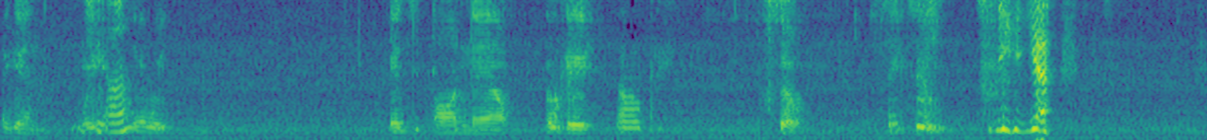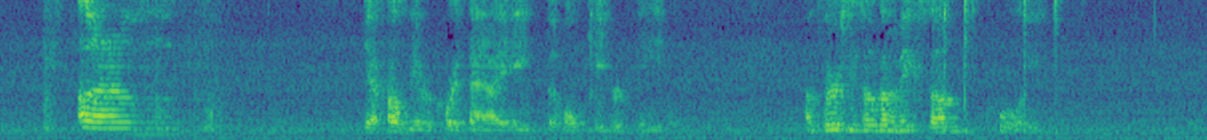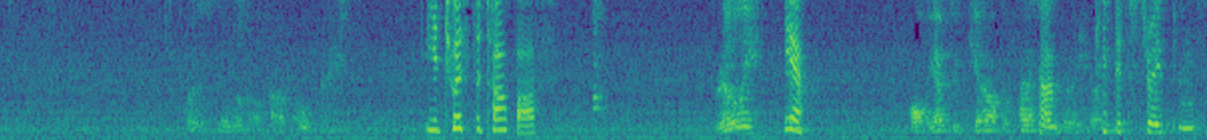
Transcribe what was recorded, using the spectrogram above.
again. Is she Wait, on? Yeah, wait. It's on now. Okay, Okay. so take two. yeah. Um. Yeah, probably I recorded that. I ate the whole paper thingy. I'm thirsty, so I'm gonna make some Kool-Aid. But I still don't know how to open it. You twist the top off. Really? Yeah. Oh, you have to get off the plastic Now, first, right? keep it straight, please. Does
